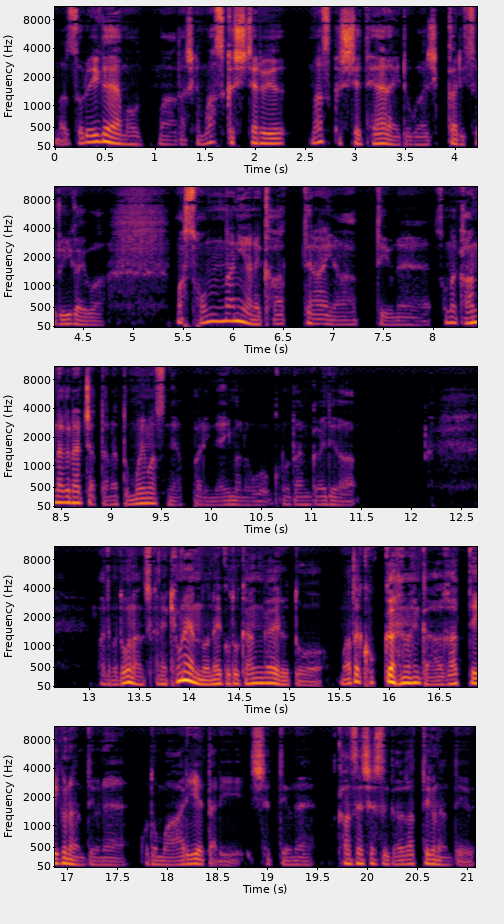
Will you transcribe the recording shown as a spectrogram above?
まあ、それ以外はもう、まあ、確かマスクしてる、マスクして手洗いとかしっかりする以外は、まあ、そんなにはね、変わってないなっていうね、そんな変わんなくなっちゃったなと思いますね、やっぱりね、今のこの段階では。まあでもどうなんですかね、去年のね、こと考えると、またこっからなんか上がっていくなんていうね、こともあり得たりしてっていうね、感染者数が上がっていくなんていう、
